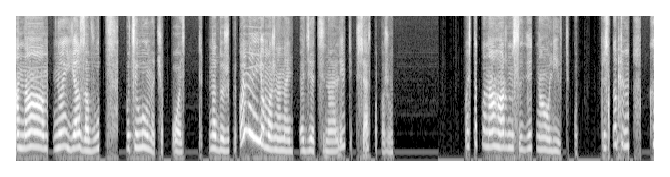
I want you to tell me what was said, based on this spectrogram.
она, но ее зовут Поцелуночек. Ой, она дуже прикольна, ее можна одеть на олівчик. Сейчас покажу. Ось так вона гарно сидить на олівчику. Приступим к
